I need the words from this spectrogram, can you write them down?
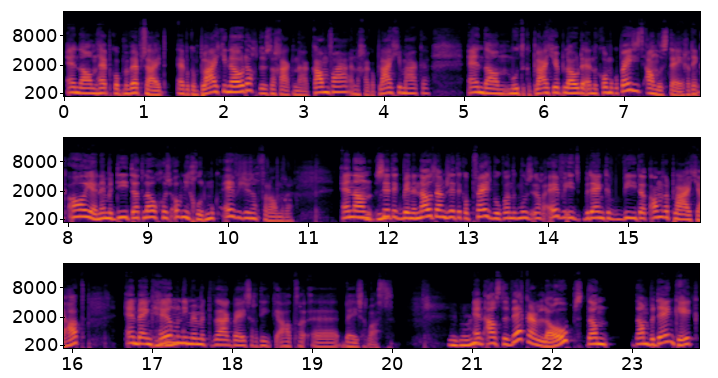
En dan heb ik op mijn website heb ik een plaatje nodig. Dus dan ga ik naar Canva en dan ga ik een plaatje maken. En dan moet ik een plaatje uploaden. En dan kom ik opeens iets anders tegen. Dan denk ik, oh ja, nee, maar die, dat logo is ook niet goed. Moet ik eventjes nog veranderen. En dan zit ik binnen no time zit ik op Facebook. Want ik moest nog even iets bedenken wie dat andere plaatje had. En ben ik helemaal niet meer met de taak bezig die ik had eh, bezig was. Mhm. En als de wekker loopt, dan, dan bedenk ik...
